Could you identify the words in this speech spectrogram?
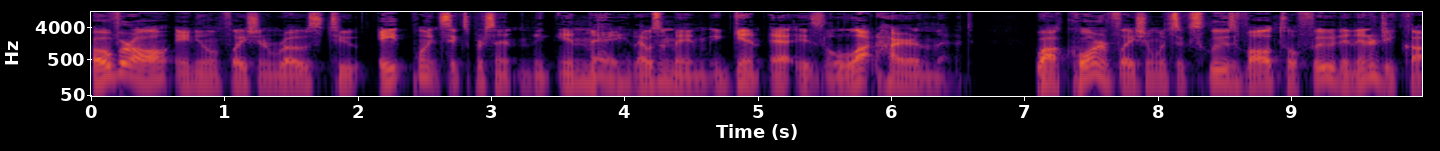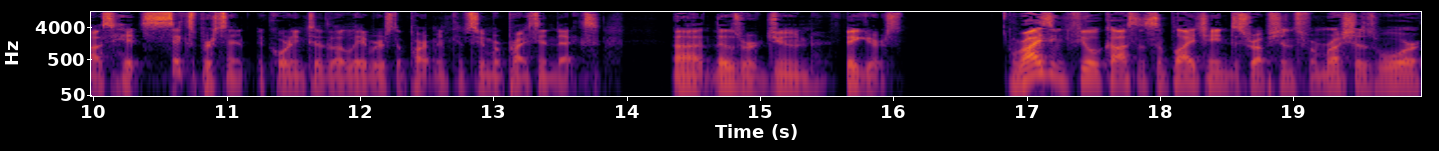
Overall, annual inflation rose to 8.6% in May. That was in May. And again, that is a lot higher than that while core inflation, which excludes volatile food and energy costs, hit 6%, according to the Labor's Department Consumer Price Index. Uh, those were June figures. Rising fuel costs and supply chain disruptions from Russia's war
